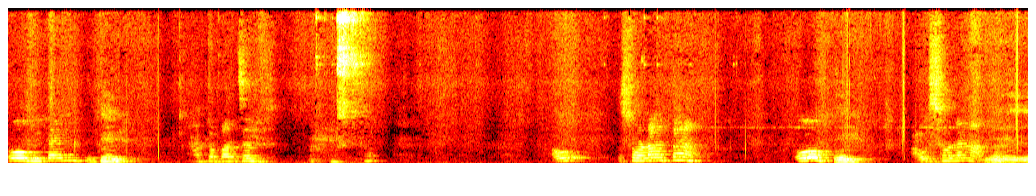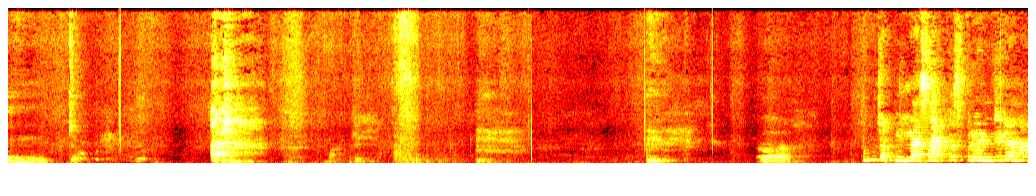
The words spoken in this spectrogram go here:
ओ मी काय म्हणते. आता बाद झालं. हं? अहो सोडा आता. ओ हम्म. अहो सोडा ना. बापरे. अं, तुमच्या पिल्लासारखंच प्रेम दिलं ना?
